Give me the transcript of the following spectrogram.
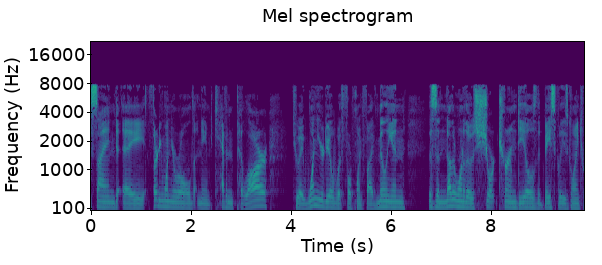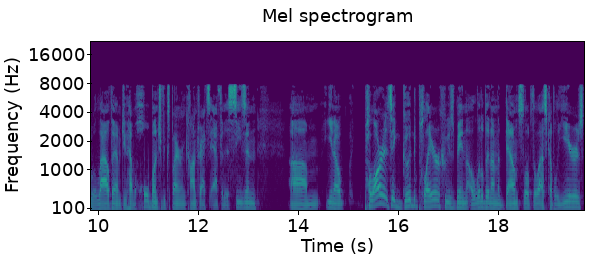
signed a 31 year old named Kevin Pillar to a one year deal with 4.5 million. This is another one of those short term deals that basically is going to allow them to have a whole bunch of expiring contracts after this season. Um, you know, Pillar is a good player who's been a little bit on the downslope the last couple of years.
